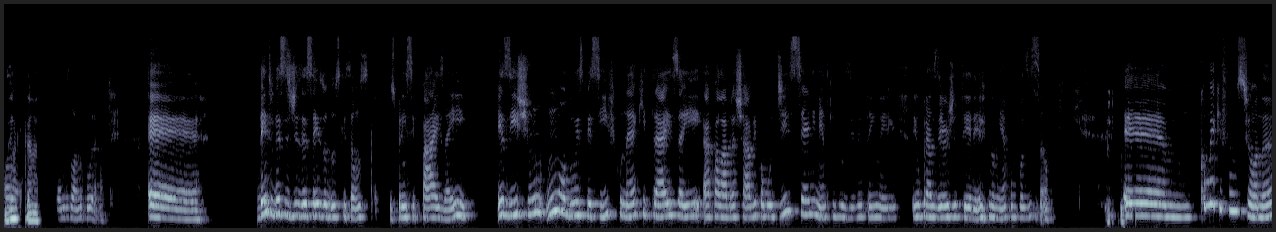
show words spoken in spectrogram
Desencana. Vamos lá no plural. É... Dentro desses 16 odus que são os, os principais aí, existe um, um Odu específico, né, que traz aí a palavra-chave como discernimento, que inclusive eu tenho ele, tenho o prazer de ter ele na minha composição. É, como é que funciona?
